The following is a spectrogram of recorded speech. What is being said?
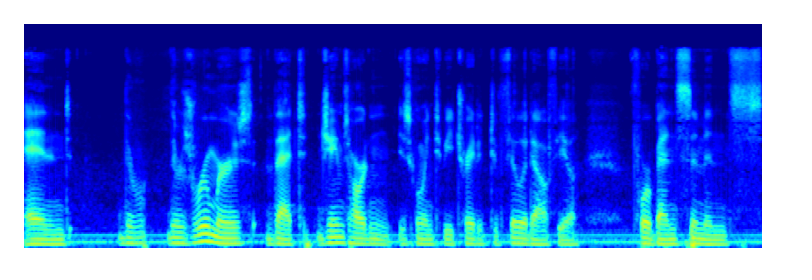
and the, there's rumors that James Harden is going to be traded to Philadelphia for Ben Simmons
